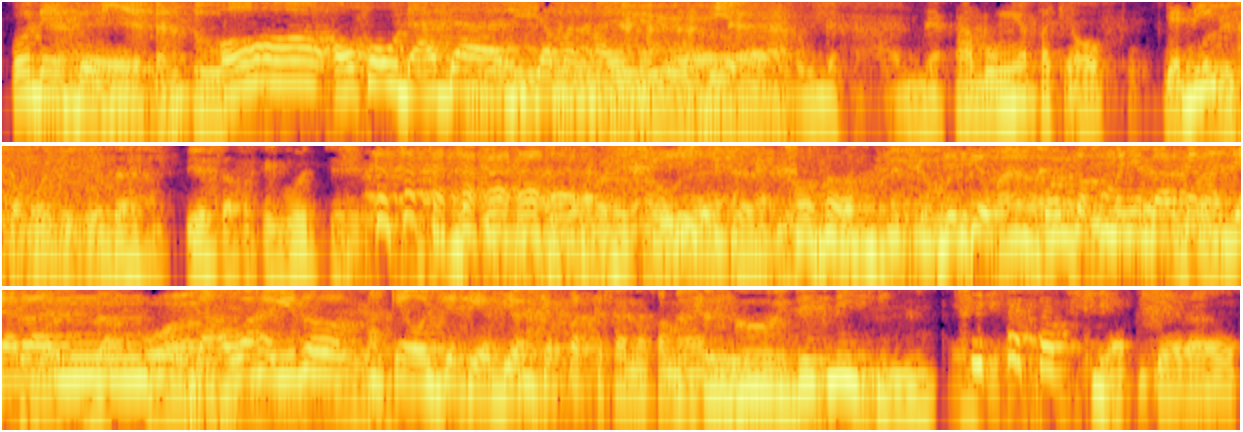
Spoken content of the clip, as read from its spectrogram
Oh debit. Iya, kartu. Oh, OVO udah ada di zaman udah HM itu. ada, Iya. udah ada. Nabungnya pakai OVO. Jadi Wali Songo juga udah biasa pakai Gojek. Iya. sih. Jadi untuk menyebarkan buat- ajaran dakwah. dakwah gitu pakai ojek ya biar cepat ke sana kemari. Gojek nih. siap, siap, siap.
